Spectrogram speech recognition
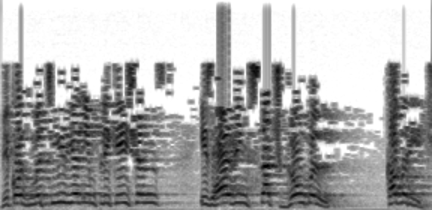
Because material implications is having such global coverage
